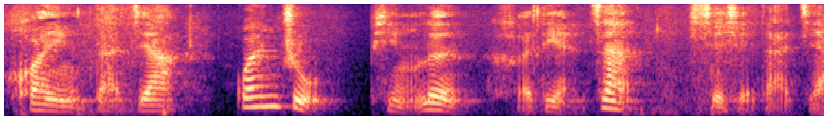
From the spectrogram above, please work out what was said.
欢迎大家关注、评论和点赞，谢谢大家。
